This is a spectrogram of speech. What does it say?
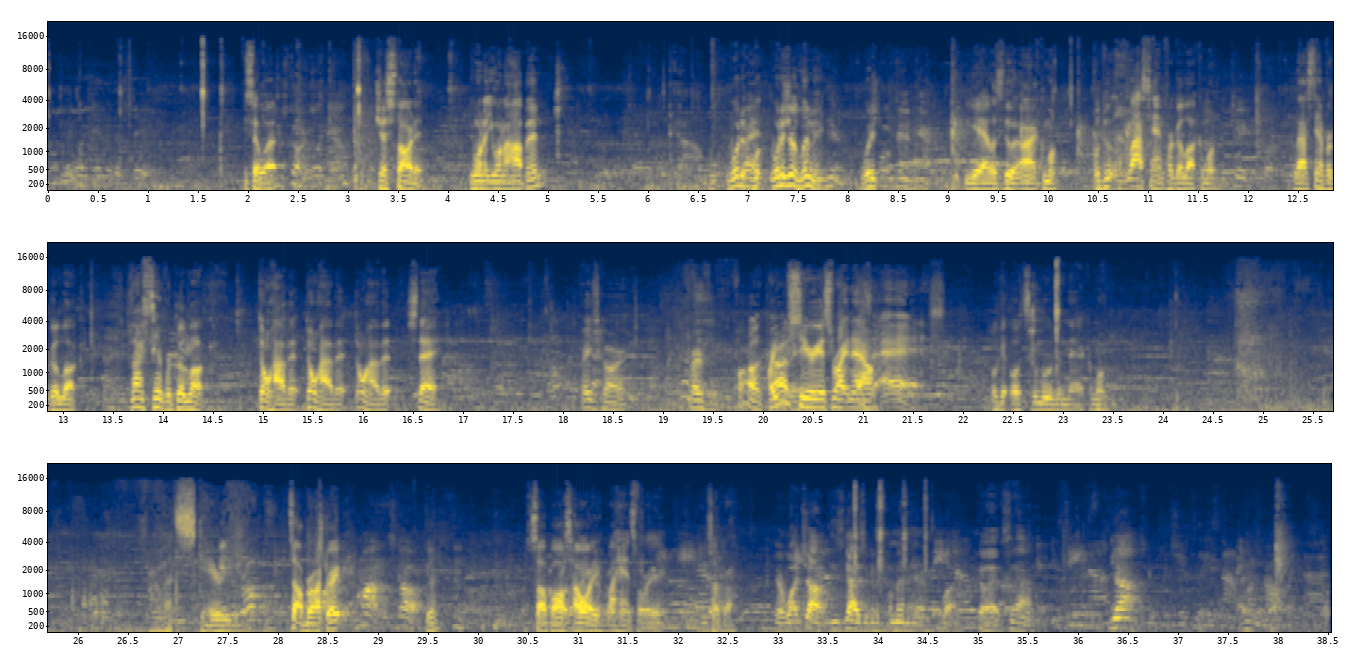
You said what? Just started. You want to you want to hop in? What, what what is your limit? What is, Both in here. yeah, let's do it. All right, come on. We'll do last hand for good luck. Come on. Last hand for good luck. Last hand for good luck. Don't have it. Don't have it. Don't have it. Stay. Face card. Perfect. Fuck, Are you serious right now? That's ass. Okay, let's go move in there. Come on. Bro, that's scary. What's up, bro? Straight? Come on, let's go. Good. What's up, boss? How are you? My hands for you. What's up, bro? Here, watch out. These guys are going to come in here and play. Go ahead, sit down. Yeah.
